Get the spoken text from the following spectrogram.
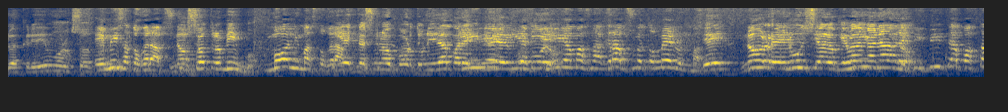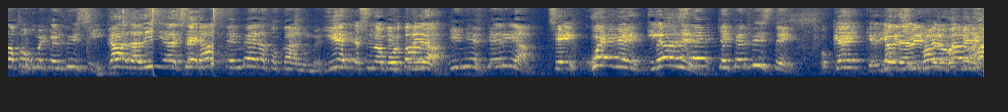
lo escribimos nosotros. εμείς θα το γράψουμε. Nosotros mismos. Μόνοι μας το Y esta γράψουμε. es una oportunidad para Είναι escribir el η futuro. ευκαιρία μας να γράψουμε το μέλλον μας. ¿Sí? No renuncia a lo que van Μην ganando. παραιτηθείτε από αυτά που έχουμε κερδίσει. Cada día es esto. Κάθε μέρα το κάνουμε. Y esta es una Και πάλι oportunidad. είναι η ευκαιρία. Sí, jueguen y Παίξτε ganen. και κερδίστε. ¿Ok? Que Dios y David te lo Πάμε, bendiga.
